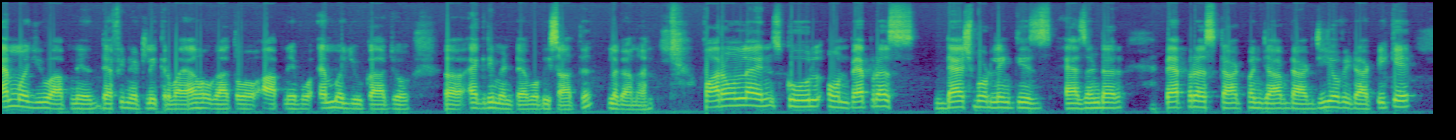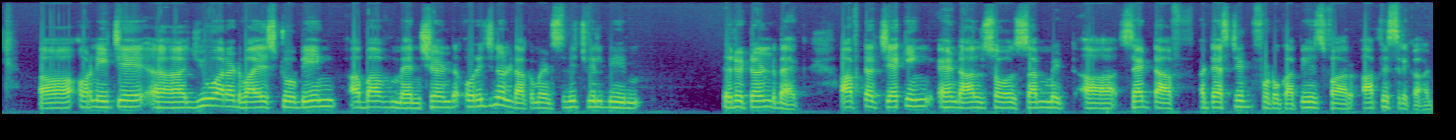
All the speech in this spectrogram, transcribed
एम ओ यू आपने डेफिनेटली करवाया होगा तो आपने वो एम ओ यू का जो एग्रीमेंट है, वो भी साथ लगाना है। For online school on PEPRIS dashboard link is as under PEPRIS dot Punjab dot G O V dot P K और नीचे you are advised to being above mentioned original documents which will be return back. After checking and also submit a set of attested photocopies for office record.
